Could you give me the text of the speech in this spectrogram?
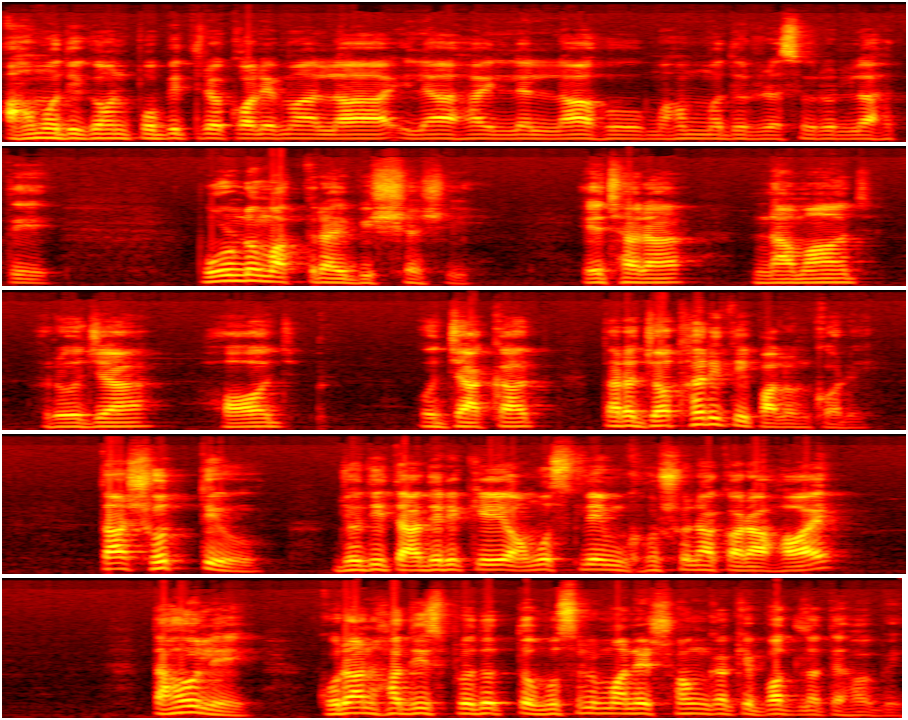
আহমদিগণ পবিত্র কলেমা লা ইলাহা ইল্লাল্লাহ মোহাম্মদুর রসুল্লাহতে পূর্ণ মাত্রায় বিশ্বাসী। এছাড়া নামাজ, রোজা, হজ ও জাকাত তারা যথারীতি পালন করে। তা সত্ত্বেও যদি তাদেরকে অমুসলিম ঘোষণা করা হয়, তাহলে কোরআন হাদিস প্রদত্ত মুসলমানের সংজ্ঞাকে বদলাতে হবে।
